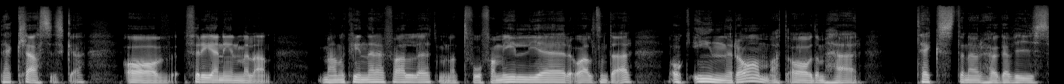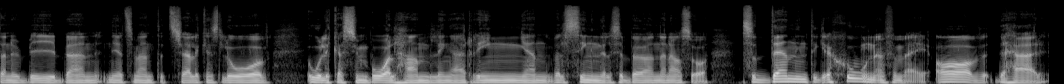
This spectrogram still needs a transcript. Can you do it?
det här klassiska av föreningen mellan man och kvinna i det här fallet, mellan två familjer och allt sånt där. Och inramat av de här texterna ur Höga Visan, ur Bibeln, Nyhetsmentets Kärlekens lov, olika symbolhandlingar, ringen, välsignelsebönerna och så. Så den integrationen för mig av det här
